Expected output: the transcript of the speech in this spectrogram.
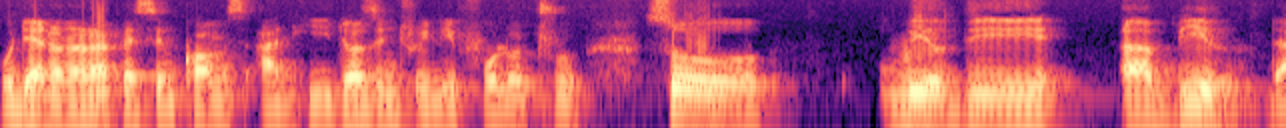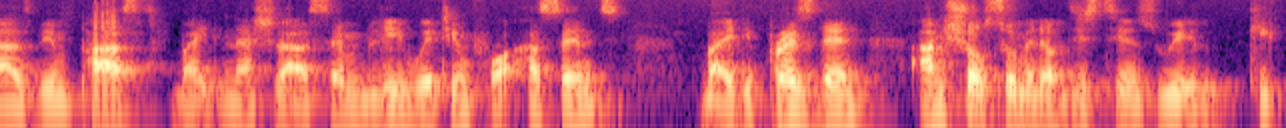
but then another person comes and he doesn't really follow through. So will the uh, bill that has been passed by the National Assembly, waiting for assent by the president, I'm sure so many of these things will kick,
